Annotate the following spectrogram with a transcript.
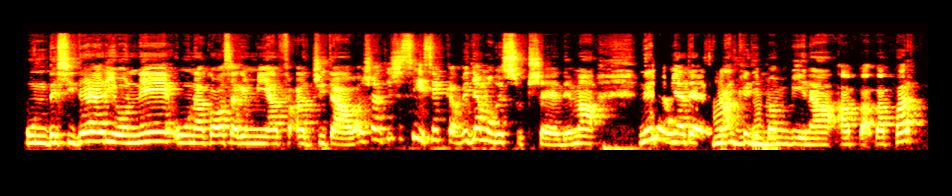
un desiderio né una cosa che mi agitava, cioè dice sì, secca, vediamo che succede, ma nella mia testa, mm-hmm, anche di mm-hmm. bambina, a, a par,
